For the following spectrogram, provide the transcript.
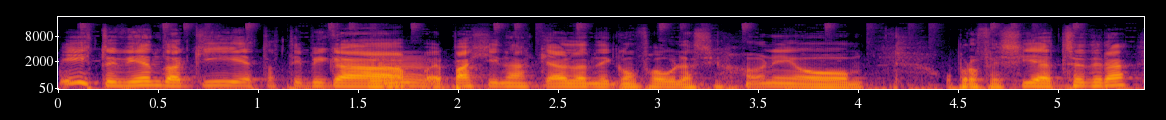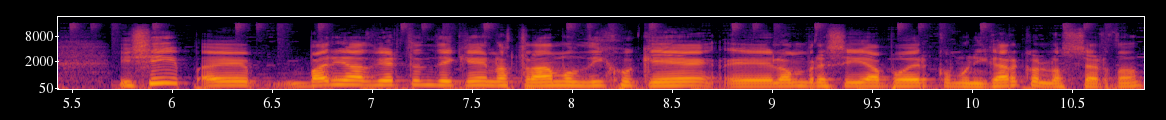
Y estoy viendo aquí estas típicas Mm. eh, páginas que hablan de confabulaciones o, o profecías, etcétera. Y sí, eh, varios advierten de que Nostradamus dijo que eh, el hombre se iba a poder comunicar con los cerdos.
